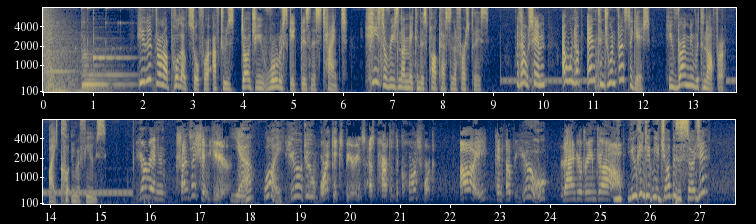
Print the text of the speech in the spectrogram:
He lived on our pull-out sofa after his dodgy roller skate business tanked. He's the reason I'm making this podcast in the first place. Without him, I wouldn't have anything to investigate. He rang me with an offer. I couldn't refuse. You're in transition year. Yeah? Why? You do work experience as part of the coursework. I can help you land your dream job. You can get me a job as a surgeon?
